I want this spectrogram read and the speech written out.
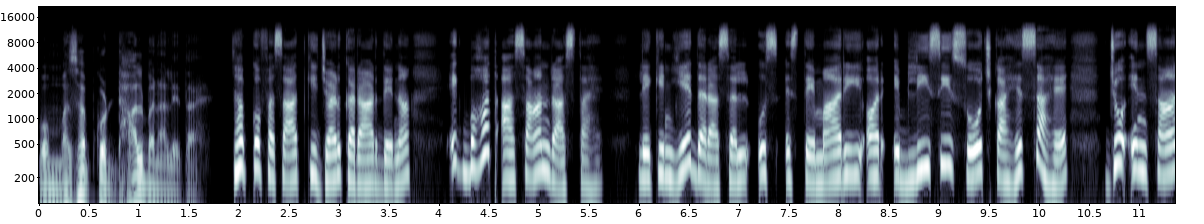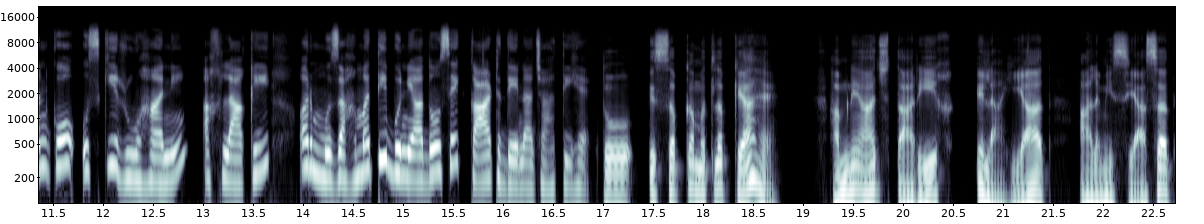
وہ مذہب کو ڈھال بنا لیتا ہے۔ مذہب کو فساد کی جڑ قرار دینا ایک بہت آسان راستہ ہے، لیکن یہ دراصل اس استعماری اور ابلیسی سوچ کا حصہ ہے جو انسان کو اس کی روحانی، اخلاقی اور مزاحمتی بنیادوں سے کاٹ دینا چاہتی ہے۔ تو اس سب کا مطلب کیا ہے؟ ہم نے آج تاریخ، الہیات، عالمی سیاست،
